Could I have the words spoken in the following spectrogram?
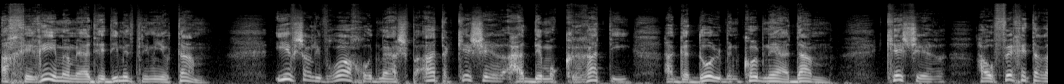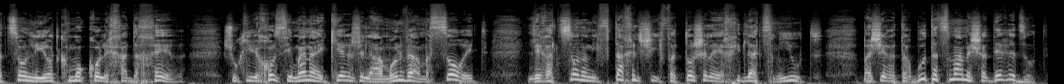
אחרים המהדהדים את פנימיותם. אי אפשר לברוח עוד מהשפעת הקשר הדמוקרטי הגדול בין כל בני האדם. קשר ההופך את הרצון להיות כמו כל אחד אחר, שהוא כביכול סימן ההיכר של ההמון והמסורת, לרצון הנפתח אל שאיפתו של היחיד לעצמיות, באשר התרבות עצמה משדרת זאת.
